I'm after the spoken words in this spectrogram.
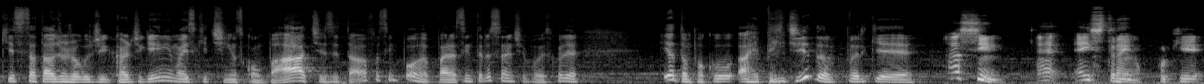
que se tratava de um jogo de card game, mas que tinha os combates e tal. Eu falei assim, porra, parece interessante, vou escolher. E eu tô um pouco arrependido, porque. Assim, é, é estranho, porque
